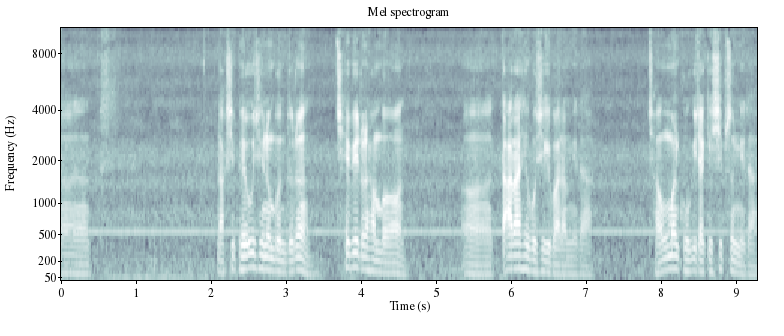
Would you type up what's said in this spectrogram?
어, 낚시 배우시는 분들은 채비를 한번 어, 따라 해보시기 바랍니다. 정말 고기 잡기 쉽습니다.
